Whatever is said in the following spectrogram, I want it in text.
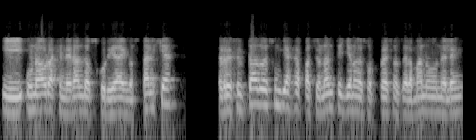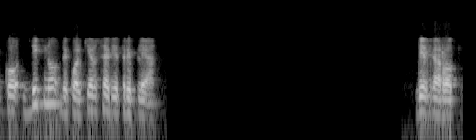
y una obra general de oscuridad y nostalgia, el resultado es un viaje apasionante lleno de sorpresas de la mano de un elenco digno de cualquier serie AAA. Diez garrotes.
